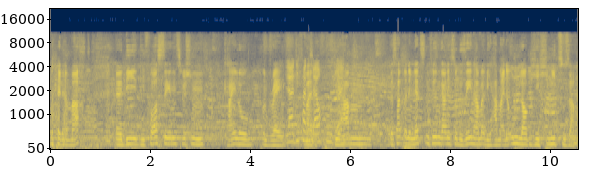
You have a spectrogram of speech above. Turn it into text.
bei der Macht. Äh, die die Force-Szenen zwischen Kylo und Ray. Ja, die fand ich auch gut Die eigentlich. haben, das hat man im letzten Film gar nicht so gesehen, aber die haben eine unglaubliche Chemie zusammen.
